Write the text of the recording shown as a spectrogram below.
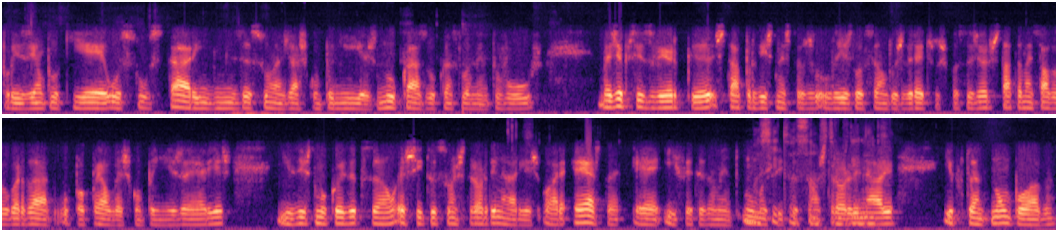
por exemplo, que é o solicitar indemnizações às companhias no caso do cancelamento de voos, mas é preciso ver que está previsto nesta legislação dos direitos dos passageiros, está também salvaguardado o papel das companhias aéreas e existe uma coisa que são as situações extraordinárias. Ora, esta é efetivamente uma, uma situação, situação extraordinária, extraordinária e, portanto, não pode uh,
